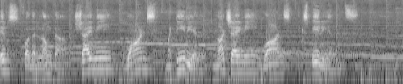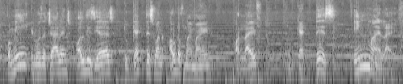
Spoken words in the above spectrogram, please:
lives for the long term. Shy me wants material. Not shy me wants experience. For me, it was a challenge all these years to get this one out of my mind or life and get this in my life.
